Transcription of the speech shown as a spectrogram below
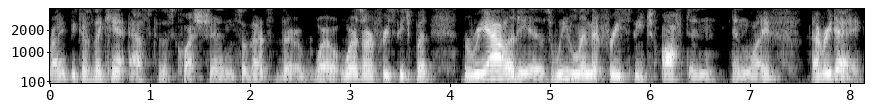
right? Because they can't ask this question, so that's their, where, where's our free speech? But the reality is we limit free speech often in life, every day.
